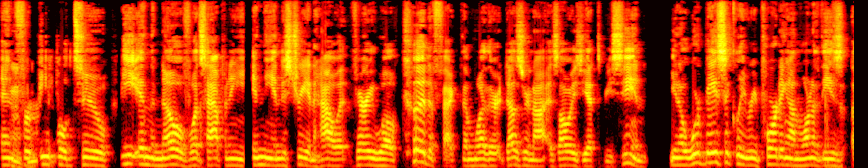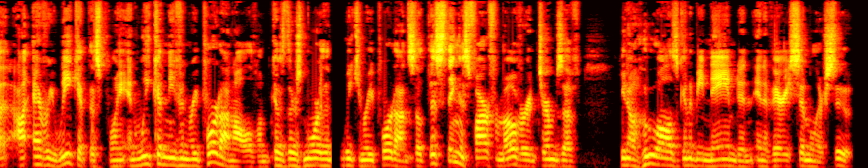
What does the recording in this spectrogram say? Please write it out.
and mm-hmm. for people to be in the know of what's happening in the industry and how it very well could affect them. Whether it does or not is always yet to be seen. You know, we're basically reporting on one of these uh, uh every week at this point, and we couldn't even report on all of them because there's more than we can report on. So this thing is far from over in terms of you know, who all is going to be named in, in a very similar suit.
